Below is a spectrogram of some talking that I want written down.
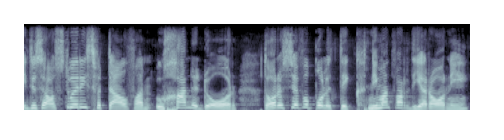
En toe sy haar stories vertel van hoe gaan dit daar? Daar is soveel politiek. Niemand waardeer haar nie.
